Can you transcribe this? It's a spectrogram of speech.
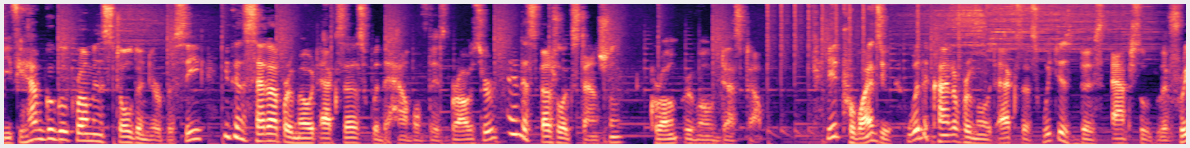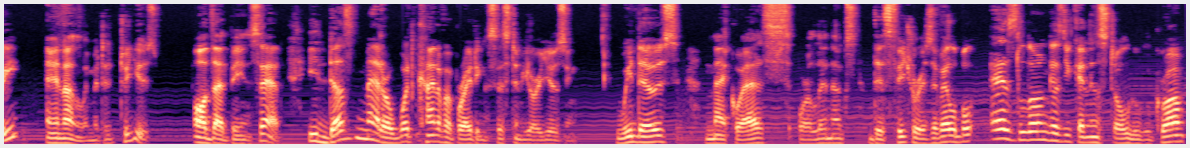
if you have Google Chrome installed on your PC, you can set up remote access with the help of this browser and a special extension Chrome Remote Desktop. It provides you with a kind of remote access which is both absolutely free and unlimited to use. All that being said, it doesn't matter what kind of operating system you are using. Windows, macOS or Linux, this feature is available as long as you can install Google Chrome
